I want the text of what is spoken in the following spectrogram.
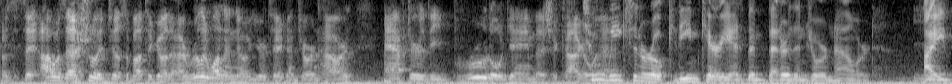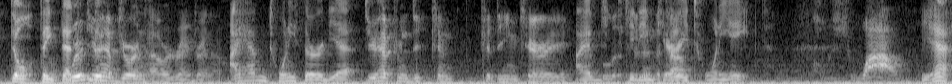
I was to say, I was actually just about to go there. I really want to know your take on Jordan Howard after the brutal game that Chicago Two had. weeks in a row, Ka'Deem Carey has been better than Jordan Howard. I don't think that's. Where do you the- have Jordan Howard ranked right now? I have him 23rd yet. Do you have Ka'Deem Carey? I have Ka'Deem Carey top? 28th. Wow, Yeah,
